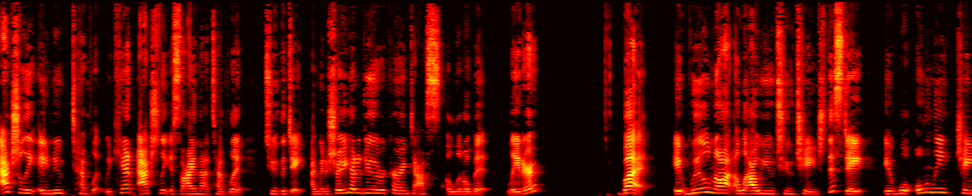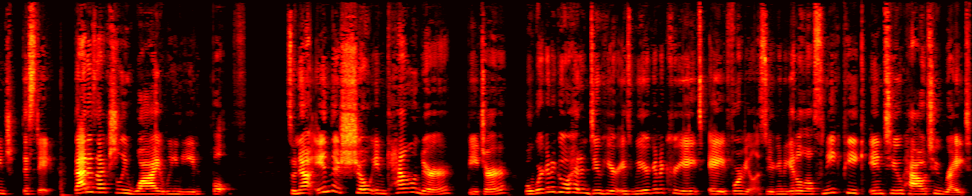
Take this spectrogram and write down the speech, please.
actually a new template. We can't actually assign that template to the date. I'm going to show you how to do the recurring tasks a little bit later, but it will not allow you to change this date. It will only change this date. That is actually why we need both. So now in this show in calendar feature, what we're going to go ahead and do here is we are going to create a formula. So you're going to get a little sneak peek into how to write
